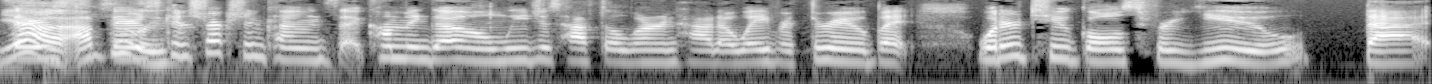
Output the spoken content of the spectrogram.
yeah there's, absolutely. there's construction cones that come and go, and we just have to learn how to waver through. But what are two goals for you that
